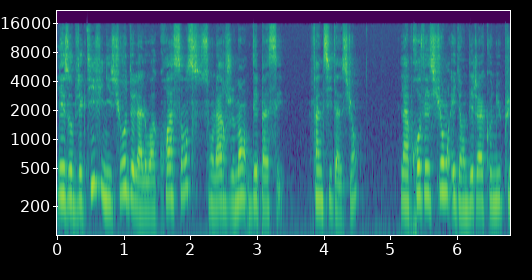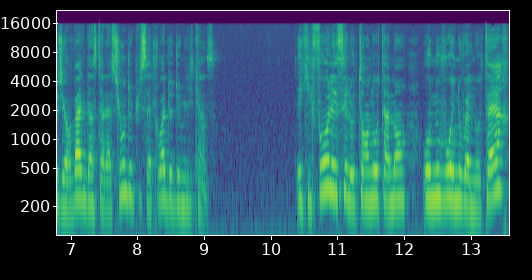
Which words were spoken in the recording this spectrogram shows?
les objectifs initiaux de la loi croissance sont largement dépassés. Fin de citation. La profession ayant déjà connu plusieurs vagues d'installation depuis cette loi de 2015. Et qu'il faut laisser le temps notamment aux nouveaux et nouvelles notaires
